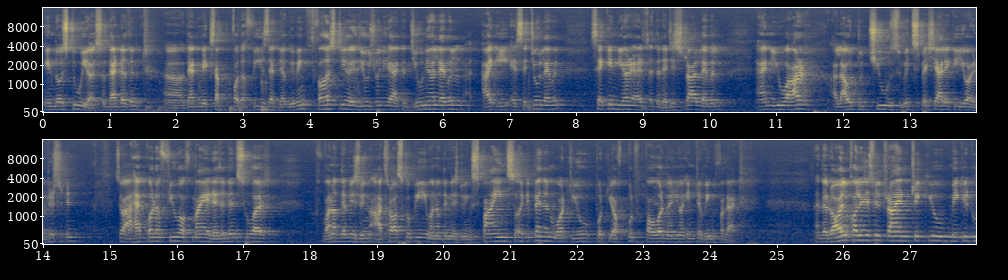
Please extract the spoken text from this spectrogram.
in those two years. So that doesn't, uh, that makes up for the fees that they're giving. First year is usually at a junior level, i.e. SHO level. Second year is at the registrar level and you are allowed to choose which specialty you are interested in. So I have got a few of my residents who are, one of them is doing arthroscopy, one of them is doing spine, so it depends on what you put, your, put forward when you are interviewing for that. And the Royal Colleges will try and trick you, make you do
